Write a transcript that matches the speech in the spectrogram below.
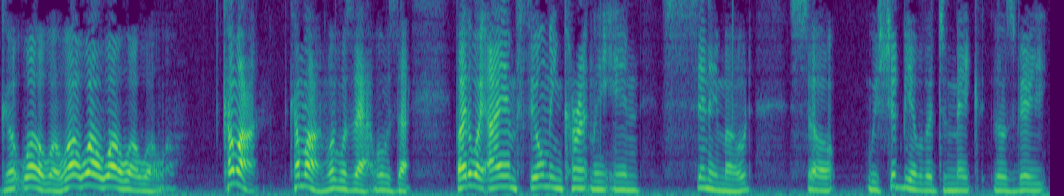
go whoa, whoa, whoa, whoa, whoa, whoa, whoa, whoa. Come on. Come on. What was that? What was that? By the way, I am filming currently in cine mode, so we should be able to make those very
